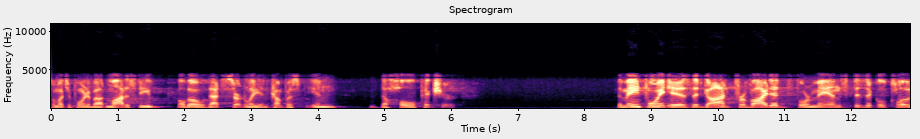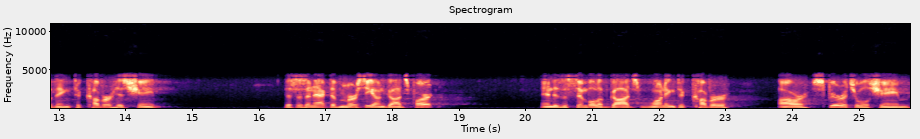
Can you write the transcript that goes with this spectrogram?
so much a point about modesty, although that's certainly encompassed in the whole picture. The main point is that God provided for man's physical clothing to cover his shame. This is an act of mercy on God's part and is a symbol of God's wanting to cover our spiritual shame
